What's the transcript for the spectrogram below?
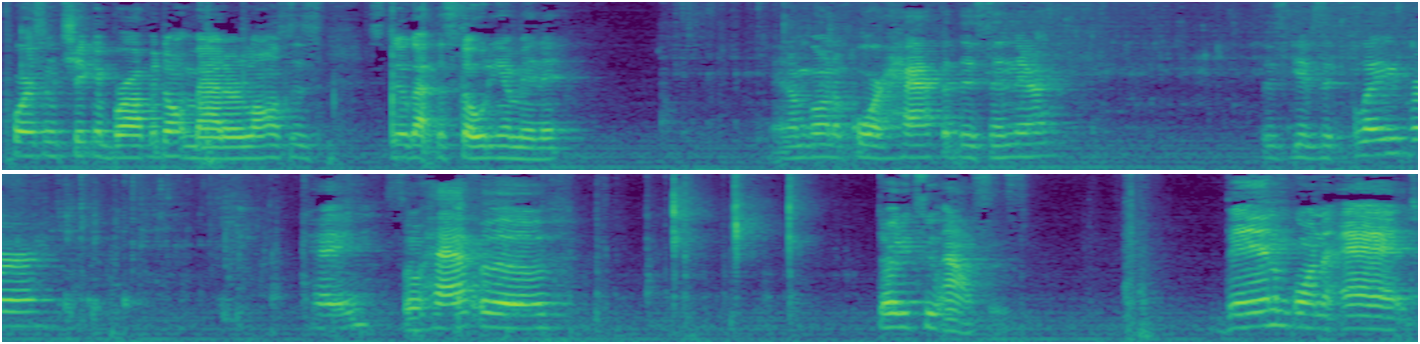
pour some chicken broth. It don't matter as long as it's still got the sodium in it. And I'm going to pour half of this in there. This gives it flavor. Okay, so half of 32 ounces. Then I'm going to add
